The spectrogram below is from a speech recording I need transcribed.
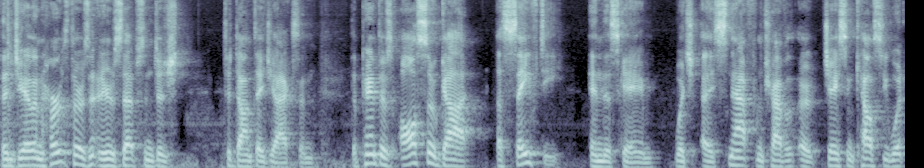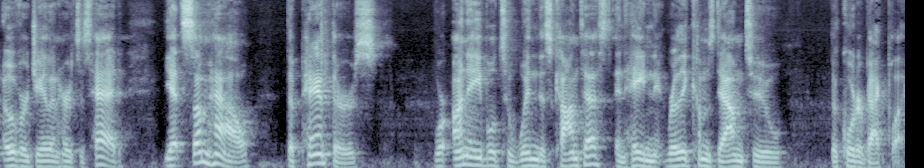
Then Jalen Hurts throws an interception to, to Donte Jackson. The Panthers also got a safety in this game, which a snap from Travis or Jason Kelce went over Jalen Hurts' head. Yet somehow the Panthers were unable to win this contest. And Hayden, it really comes down to the quarterback play.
